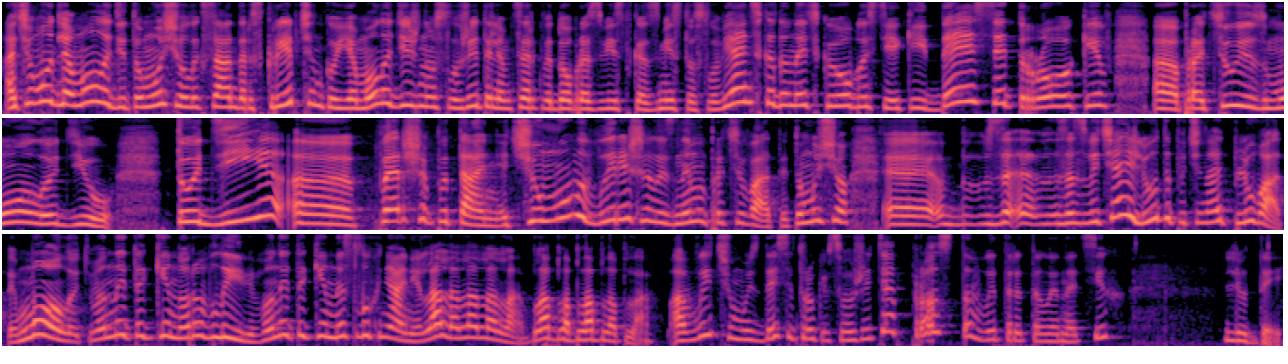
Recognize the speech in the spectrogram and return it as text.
А чому для молоді? Тому що Олександр Скрипченко є молодіжним служителем церкви Добра звістка з міста Слов'янська Донецької області, який 10 років е, працює з молоддю. Тоді е, перше питання: чому ви вирішили з ними працювати? Тому що е, е, зазвичай люди починають плювати. Молодь, вони такі норовливі, вони такі неслухняні, ла-ла-ла-ла-ла, бла бла бла бла бла. А ви чомусь 10 років свого життя просто витратили на цих людей.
